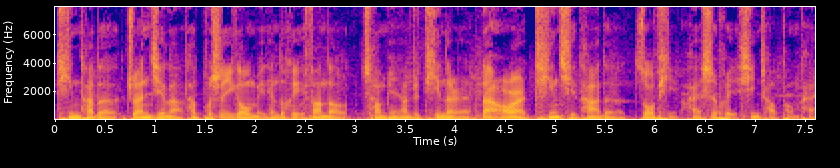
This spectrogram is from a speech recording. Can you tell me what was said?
听他的专辑了，他不是一个我每天都可以放到唱片上去听的人，但偶尔听起他的作品，还是会心潮澎湃。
